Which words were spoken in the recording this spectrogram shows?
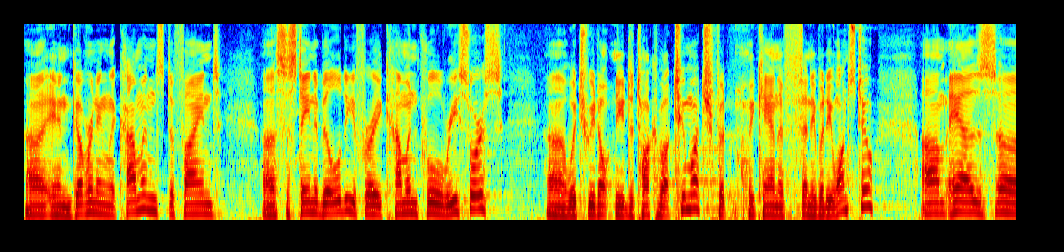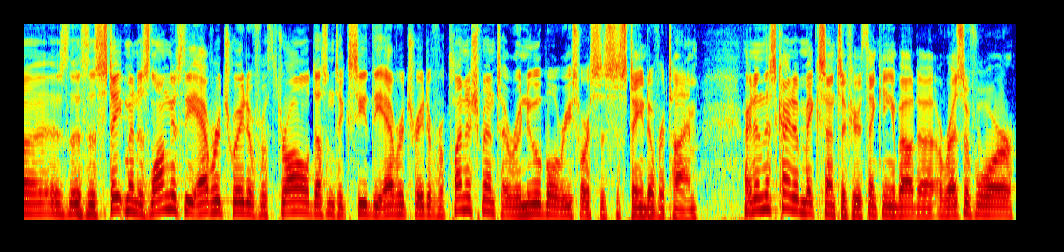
uh, in Governing the Commons, defined uh, sustainability for a common pool resource uh, which we don't need to talk about too much, but we can if anybody wants to. Um, as, uh, as the statement, as long as the average rate of withdrawal doesn't exceed the average rate of replenishment, a renewable resource is sustained over time. Right, and this kind of makes sense if you're thinking about a, a reservoir,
